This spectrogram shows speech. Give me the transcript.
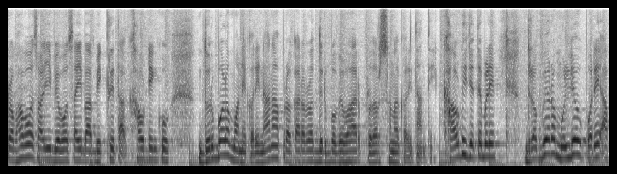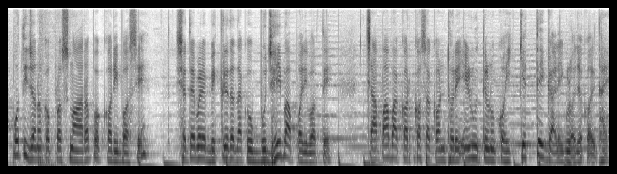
ପ୍ରଭାବଶାଳୀ ବ୍ୟବସାୟୀ ବା ବିକ୍ରେତା ଖାଉଟିଙ୍କୁ ଦୁର୍ବଳ ମନେକରି ନାନା ପ୍ରକାରର ଦୁର୍ବ୍ୟବହାର ପ୍ରଦର୍ଶନ କରିଥାନ୍ତି। ଖାଉଟି ଯେତେବେଳେ ଦ୍ରବ୍ୟର ମୂଲ୍ୟ ଉପରେ ଆପତ୍ତିଜନକ ପ୍ରଶ୍ନ ଆରୋପ କରି ବସେ ସେତେବେଳେ ବିକ୍ରେତା ତାକୁ ବୁଝେଇବା ପରିବର୍ତ୍ତେ ଚାପା ବା କର୍କଶ କଣ୍ଠରେ ଏଣୁ ତେଣୁ କହି କେତେ ଗାଳି ଗୁଳଜ କରିଥାଏ।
